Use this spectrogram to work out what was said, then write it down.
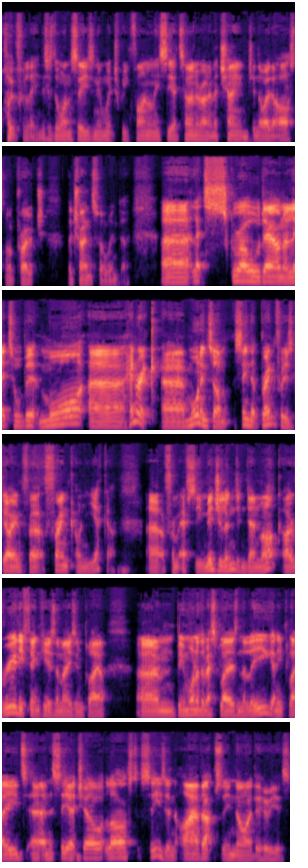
hopefully this is the one season in which we finally see a turnaround and a change in the way that Arsenal approach the transfer window. Uh, let's scroll down a little bit more. Uh, Henrik, uh, morning, Tom. Seen that Brentford is going for Frank Onyeka uh, from FC Midtjylland in Denmark. I really think he is an amazing player um, being one of the best players in the league, and he played uh, in the CHL last season. I have absolutely no idea who he is.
